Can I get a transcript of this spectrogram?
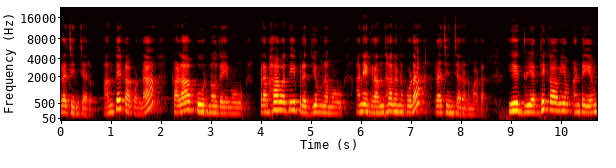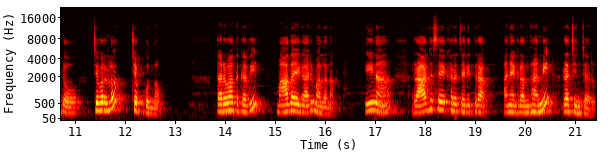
రచించారు. అంతేకాకుండా కళాపూర్ణోదయము ప్రభావతి ప్రద్యుమ్నము అనే గ్రంథాలను కూడా రచించారనమాట ఈ ద్వ్యర్థి కావ్యం అంటే ఏమిటో చివరిలో చెప్పుకుందాం. తర్వాత కవి మాదయ్య గారి మల్లన. ఈయన రాజశేఖర చరిత్ర అనే గ్రంథాన్ని రచించారు.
